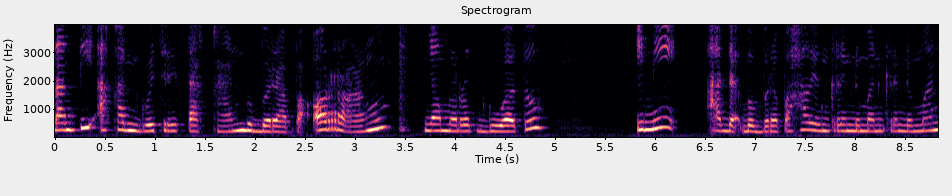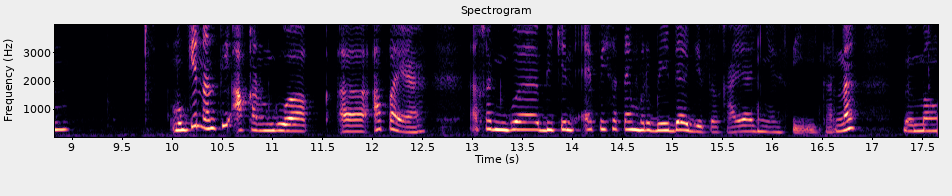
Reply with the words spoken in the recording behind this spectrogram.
nanti akan gue ceritakan beberapa orang yang menurut gue tuh ini ada beberapa hal yang kerendeman-kerendeman mungkin nanti akan gue uh, apa ya akan gue bikin episode yang berbeda gitu kayaknya sih. Karena memang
